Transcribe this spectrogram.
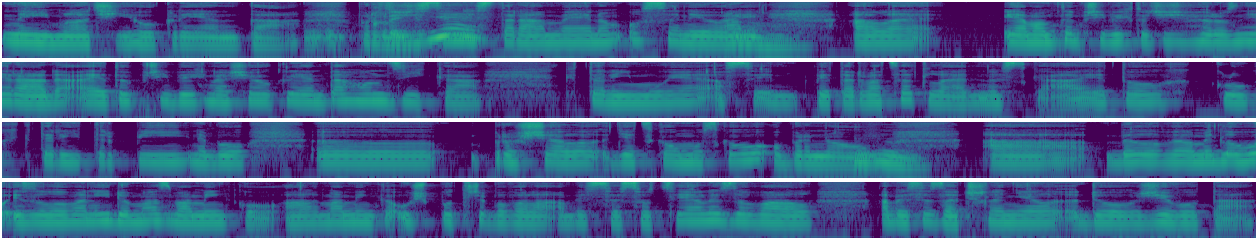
nejmladšího klienta, protože Klidně. se nestaráme jenom o seniory, ano. ale já mám ten příběh totiž hrozně ráda a je to příběh našeho klienta Honzíka, který mu je asi 25 let dneska. Je to kluk, který trpí nebo uh, prošel dětskou mozkovou obrnou mm-hmm. a byl velmi dlouho izolovaný doma s maminkou, ale maminka už potřebovala, aby se socializoval, aby se začlenil do života.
